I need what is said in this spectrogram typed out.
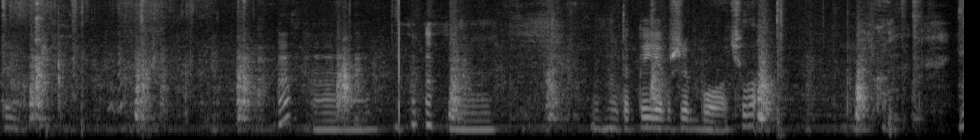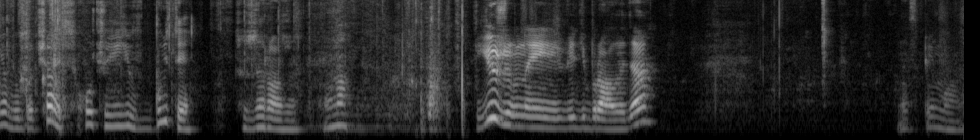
Так. Ага. Таке я вже бачила. Я вибачаюсь, хочу її вбити. Цю заразу. Вона. Їжу в неї відібрали, да? Не спіймала.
